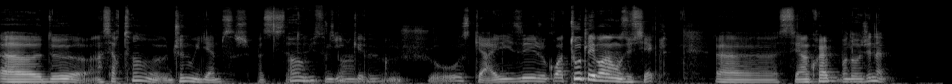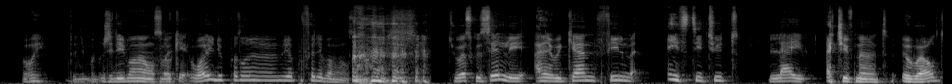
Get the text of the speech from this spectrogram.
euh, de euh, un certain euh, John Williams. Je sais pas si ça Ah te oui, ça dit quelque peu. chose, qui a réalisé, je crois, toutes les bandes annonces du siècle. Euh, c'est incroyable. Bande originale. Oui. J'ai des bandes annonces. Ouais. Ok. Ouais, il, est pas très- il a pas fait des bandes annonces. tu vois ce que c'est les American Film Institute Live Achievement Award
